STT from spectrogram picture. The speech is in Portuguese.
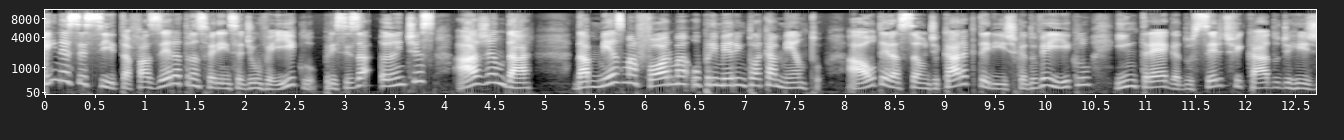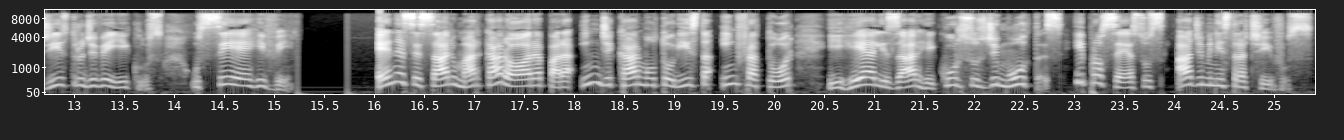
Quem necessita fazer a transferência de um veículo precisa antes agendar. Da mesma forma, o primeiro emplacamento, a alteração de característica do veículo e entrega do Certificado de Registro de Veículos, o CRV. É necessário marcar hora para indicar motorista infrator e realizar recursos de multas e processos administrativos.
